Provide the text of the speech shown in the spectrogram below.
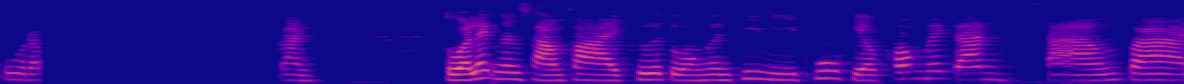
ผู้รับ กัน ตัวเลขเงินสามฝ่ายคือตัวเงินที่มีผู้เกี่ยวข้องด้วยกันสามฝ่าย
